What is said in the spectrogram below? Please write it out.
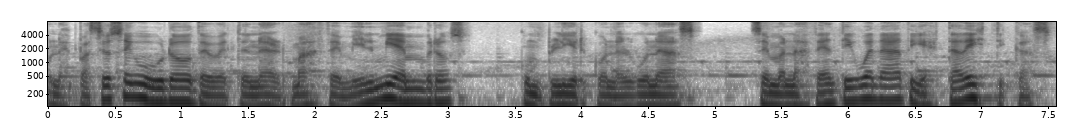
un espacio seguro, debe tener más de mil miembros, cumplir con algunas semanas de antigüedad y estadísticas.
